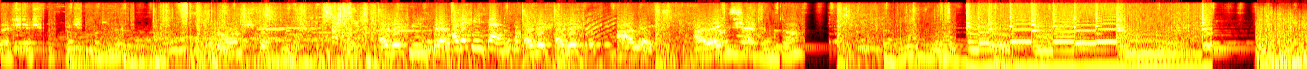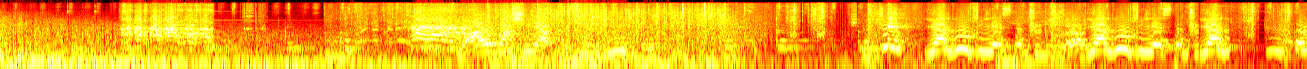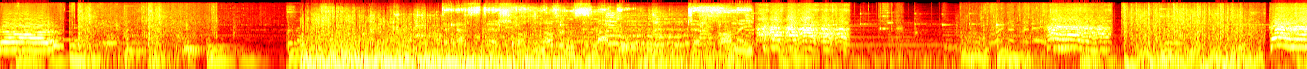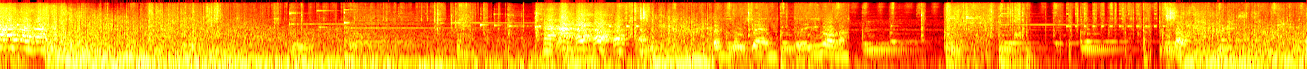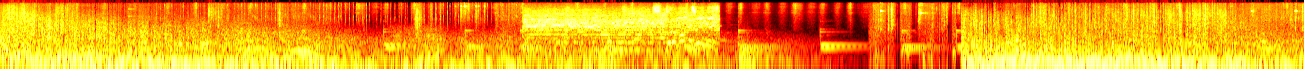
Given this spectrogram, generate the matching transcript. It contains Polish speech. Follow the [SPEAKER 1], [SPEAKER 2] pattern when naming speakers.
[SPEAKER 1] Tak się świetnie się barzy. No świetnie. Edek mi ten.
[SPEAKER 2] Edek mi ten,
[SPEAKER 1] Edek, Edek, Alek. Alek,
[SPEAKER 3] No nie wiem, no.
[SPEAKER 1] No ale właśnie ja... Ty! Ja głupi jestem! No, ja głupi jestem! Ja... No... ten... Iwona. Co?
[SPEAKER 4] promocyjnej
